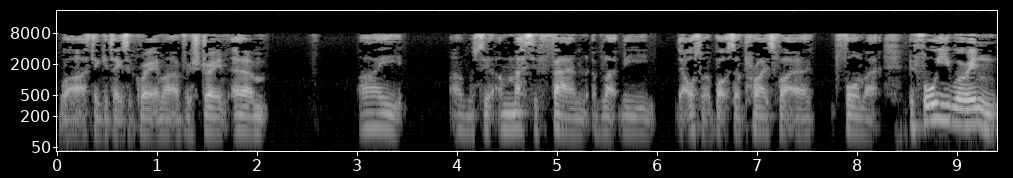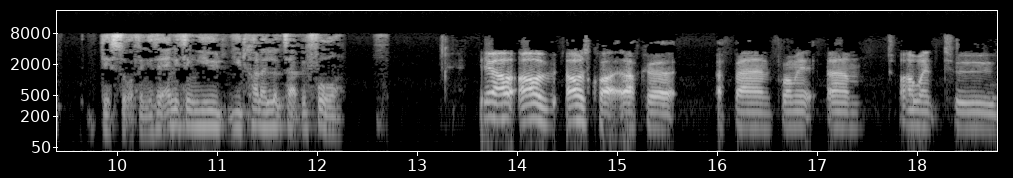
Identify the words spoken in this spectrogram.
Well, I think it takes a great amount of restraint. Um, I obviously I'm a massive fan of like the the Ultimate Boxer prize fighter format. Before you were in this sort of thing, is there anything you you'd kind of looked at before? Yeah, I, I, was- I was quite like a, a fan from it. Um, I went to,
